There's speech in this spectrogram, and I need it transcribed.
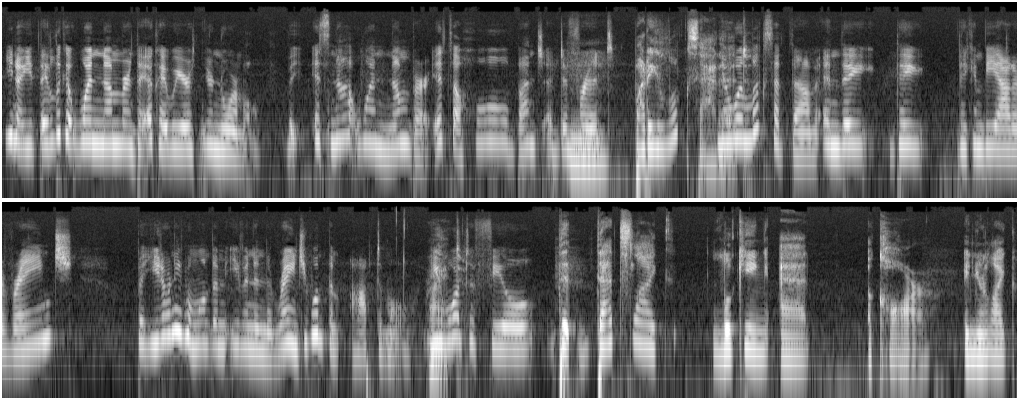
you know, you, they look at one number and think, okay, well, you're, you're normal. But it's not one number. It's a whole bunch of different. Mm, but he looks at no it. No one looks at them, and they they they can be out of range. But you don't even want them even in the range. You want them optimal. Right. You want to feel that. That's like looking at a car, and you're like,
